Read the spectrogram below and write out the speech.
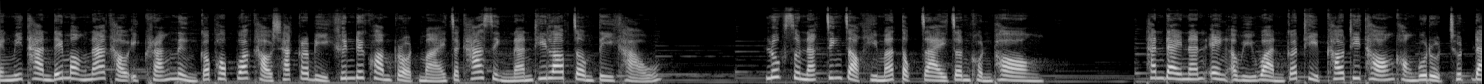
ยังมิทันได้มองหน้าเขาอีกครั้งหนึ่ง ก็พบว่าเขาชักกระบี่ขึ้นด้วยความโกรธหมายจะฆ่าสิ่งนั้นที่ลอบโจมตีเขา ลูกสุนัขจิ้งจอกหิมะตกใจจนขนพอง ทันใดนั้นเองอวีวันก็ถีบเข้าที่ท้องของบุรุษชุดด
